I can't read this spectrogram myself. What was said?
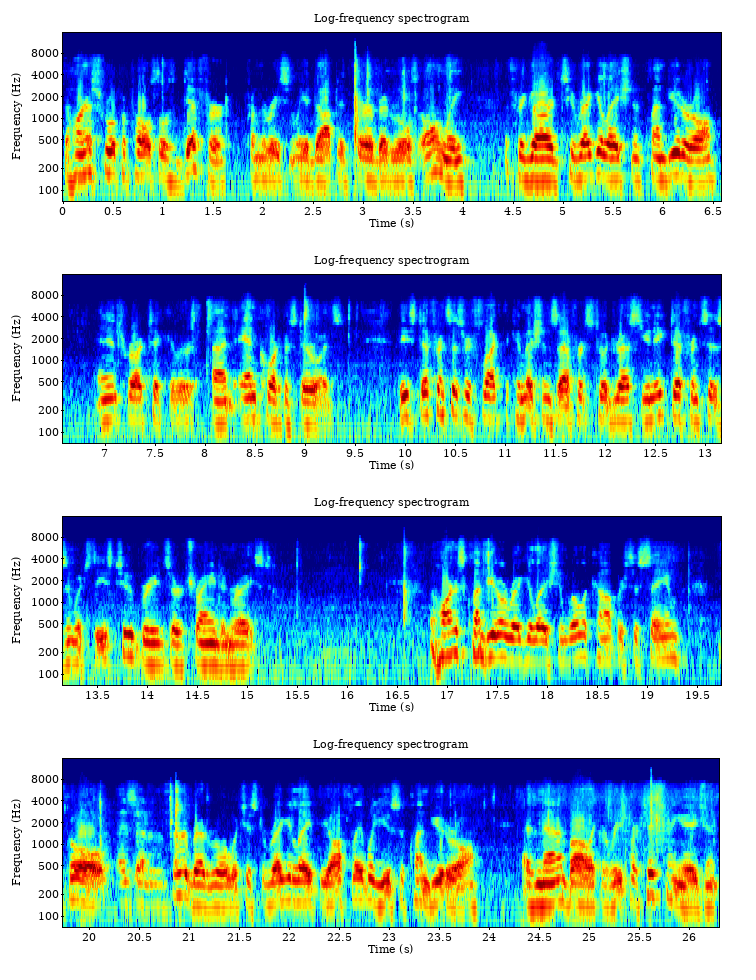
The harness rule proposals differ from the recently adopted thoroughbred rules only with regard to regulation of clenbuterol and intra-articular and, and corticosteroids. These differences reflect the Commission's efforts to address unique differences in which these two breeds are trained and raced. The harness clenbuterol regulation will accomplish the same goal as of the thoroughbred rule, which is to regulate the off-label use of clenbuterol as an anabolic or repartitioning agent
